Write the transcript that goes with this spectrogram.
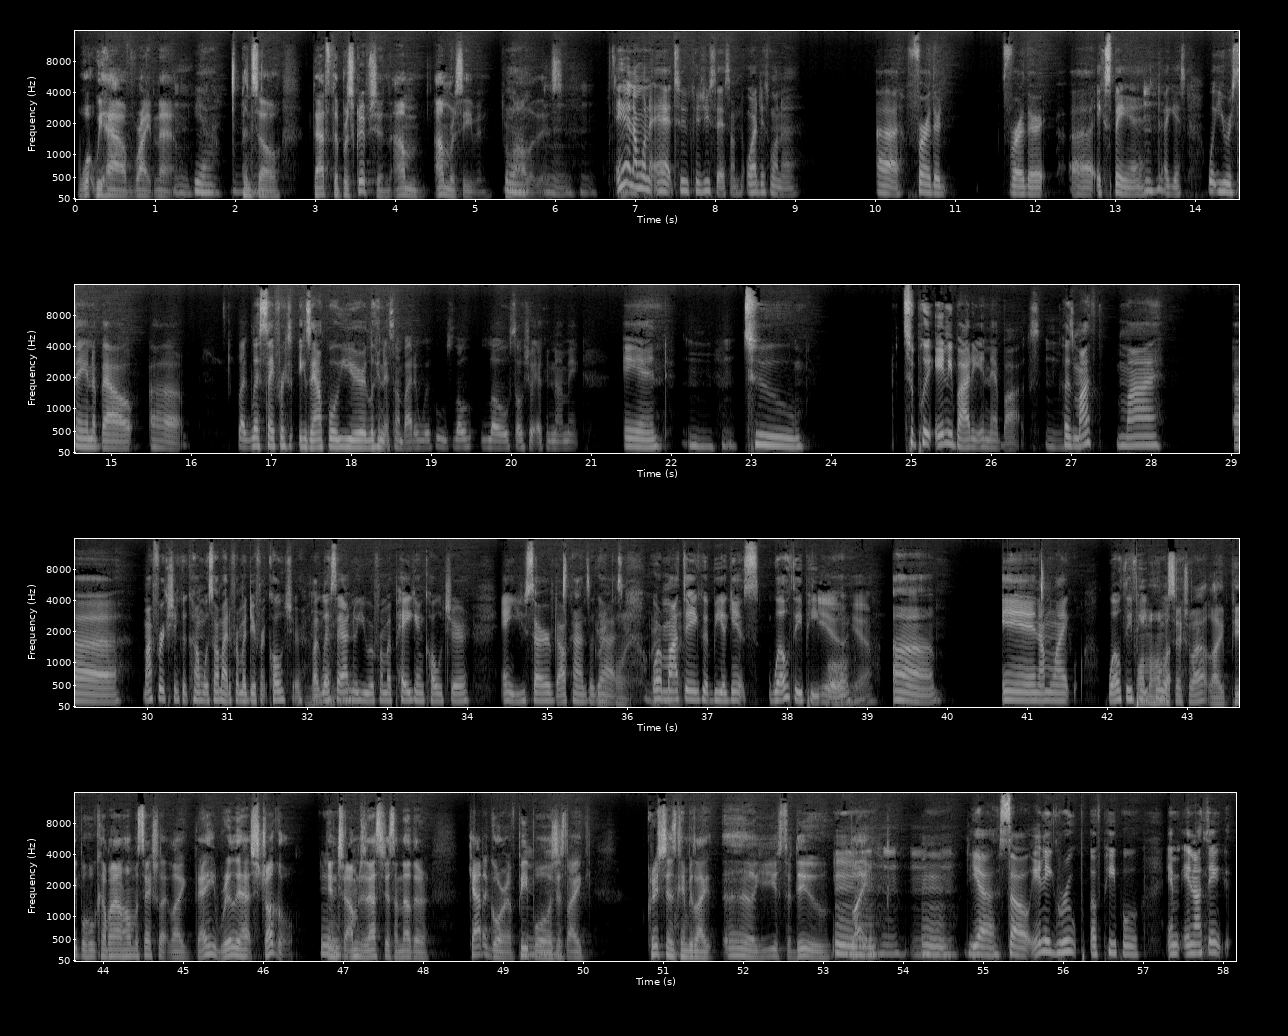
what we have right now. Mm-hmm. yeah And so that's the prescription I'm I'm receiving from all of this. Mm-hmm. And I want to add too, because you said something, or I just want to uh, further, further uh, expand. I guess what you were saying about, uh, like, let's say for example, you're looking at somebody with who's low, low socioeconomic, and to to put anybody in that box, because my my uh my friction could come with somebody from a different culture. Like let's say I knew you were from a pagan culture and you served all kinds of Great gods. Or my point. thing could be against wealthy Yeah, people. yeah. Um and I'm like wealthy Former people homosexual, like people who come out homosexual, like they really had struggle. And mm. I'm just that's just another category of people. It's mm-hmm. just like Christians can be like, "Ugh, you used to do mm-hmm. blank." Mm-hmm. Yeah. So any group of people, and, and I think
